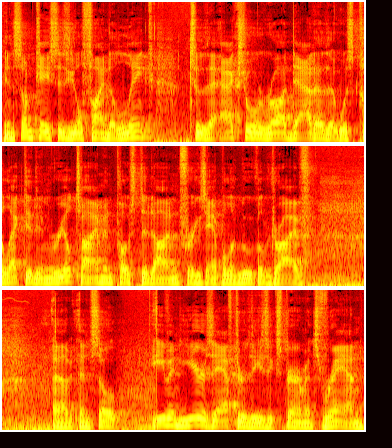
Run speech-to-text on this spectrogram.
In some cases, you'll find a link to the actual raw data that was collected in real time and posted on, for example, a Google Drive. Uh, and so, even years after these experiments ran,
